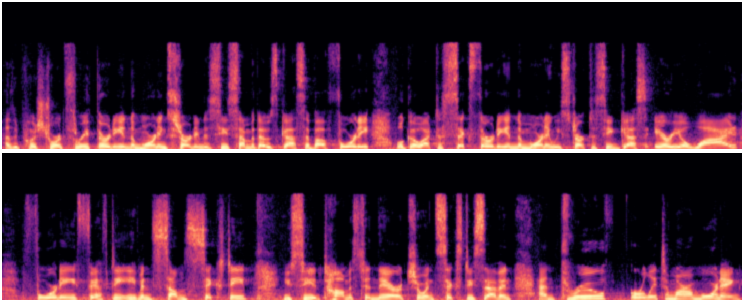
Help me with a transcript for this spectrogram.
as we push towards 3:30 in the morning starting to see some of those gusts above 40. We'll go out to 6:30 in the morning. We start to see gusts area wide 40, 50, even some 60. You see in Thomaston there, it's showing 67 and through early tomorrow morning,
